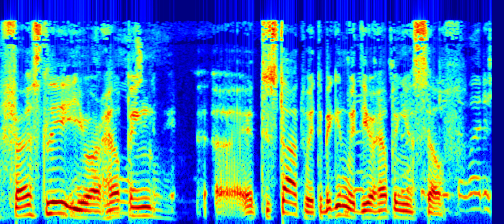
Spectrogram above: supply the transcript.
Firstly, you are helping uh, to start with, to begin with, you're helping yourself. You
